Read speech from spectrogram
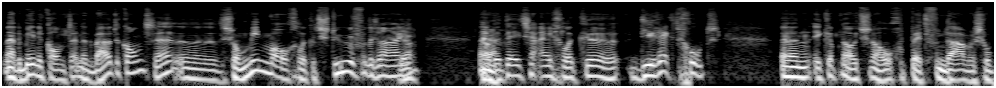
Naar de binnenkant en naar de buitenkant. Hè. Eh, Zo min mogelijk het stuur verdraaien. Ja. Nou, Ja. dat deed ze eigenlijk eh, direct goed. En ik heb nooit zo'n hoge pet van dames op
